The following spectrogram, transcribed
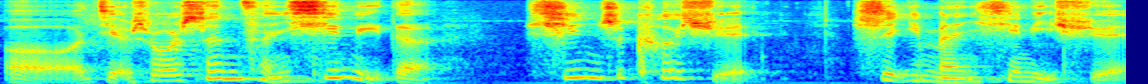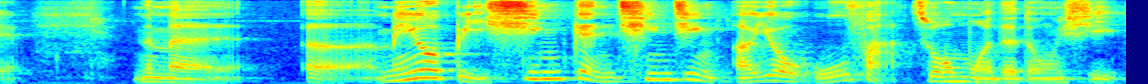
呃，解说深层心理的心之科学，是一门心理学。那么，呃，没有比心更亲近而又无法捉摸的东西，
